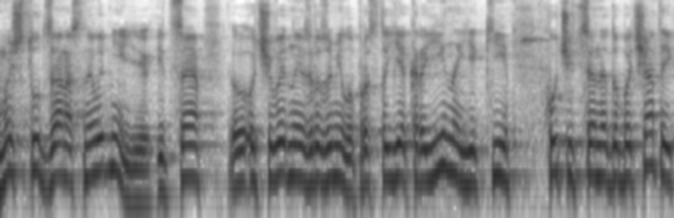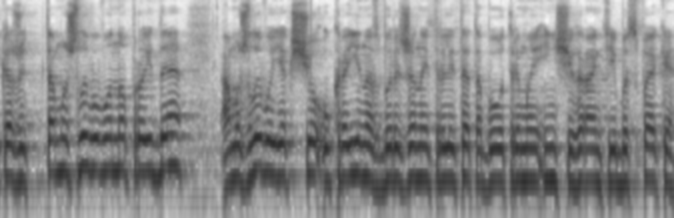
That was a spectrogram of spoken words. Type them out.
Ми ж тут зараз не одні, і це е, очевидно і зрозуміло. Просто є країни, які хочуть це не добачати і кажуть, та можливо воно пройде. А можливо, якщо Україна збереже нейтралітет або отримає інші гарантії безпеки,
